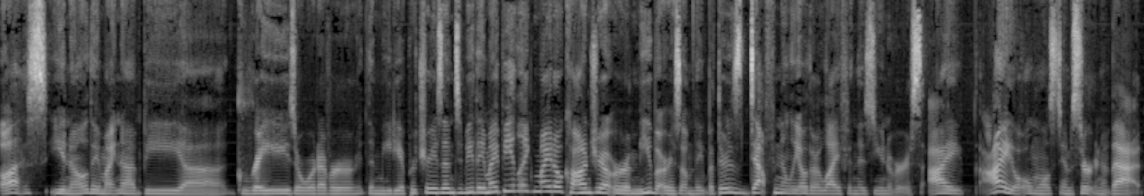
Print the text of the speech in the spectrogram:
us, you know, they might not be uh, grays or whatever the media portrays them to be. They might be like mitochondria or amoeba or something, but there's definitely other life in this universe. I, I almost am certain of that.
